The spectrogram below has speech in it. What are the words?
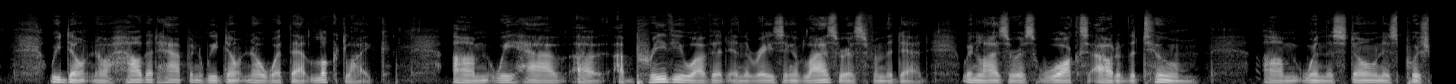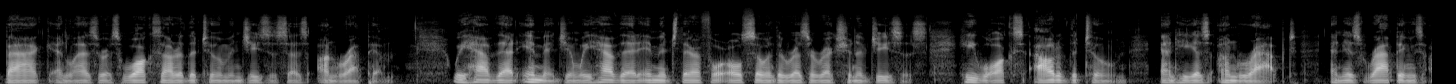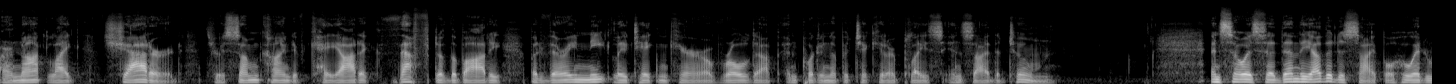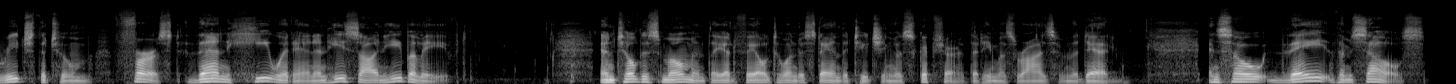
We don't know how that happened. We don't know what that looked like. Um, we have a, a, preview of it in the raising of Lazarus from the dead, when Lazarus walks out of the tomb um, when the stone is pushed back and Lazarus walks out of the tomb and Jesus says, Unwrap him. We have that image, and we have that image, therefore, also in the resurrection of Jesus. He walks out of the tomb and he is unwrapped, and his wrappings are not like shattered through some kind of chaotic theft of the body, but very neatly taken care of, rolled up, and put in a particular place inside the tomb. And so it said, then the other disciple who had reached the tomb first, then he went in and he saw and he believed. Until this moment, they had failed to understand the teaching of Scripture that he must rise from the dead. And so they themselves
